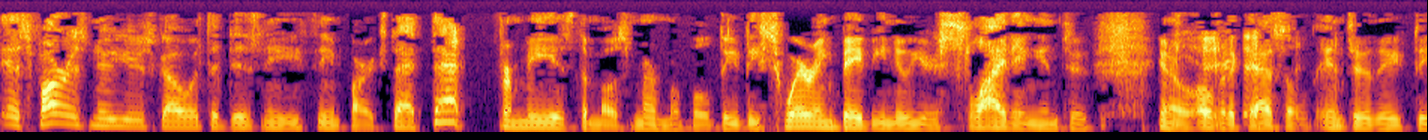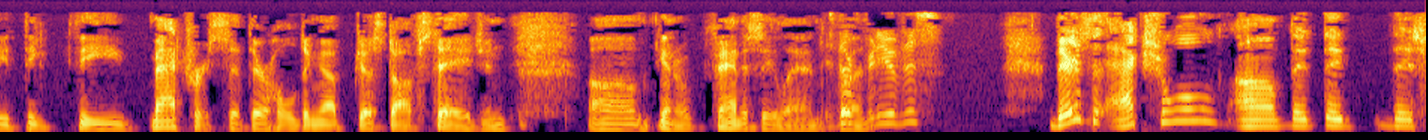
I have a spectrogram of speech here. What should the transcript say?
as far as New Year's go at the Disney theme parks, that that for me is the most memorable. The the swearing baby New Year sliding into, you know, over the castle into the the the, the mattress that they're holding up just off stage and, um, you know, Fantasyland. Is there a video of this? there's actual uh, the, the, there's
